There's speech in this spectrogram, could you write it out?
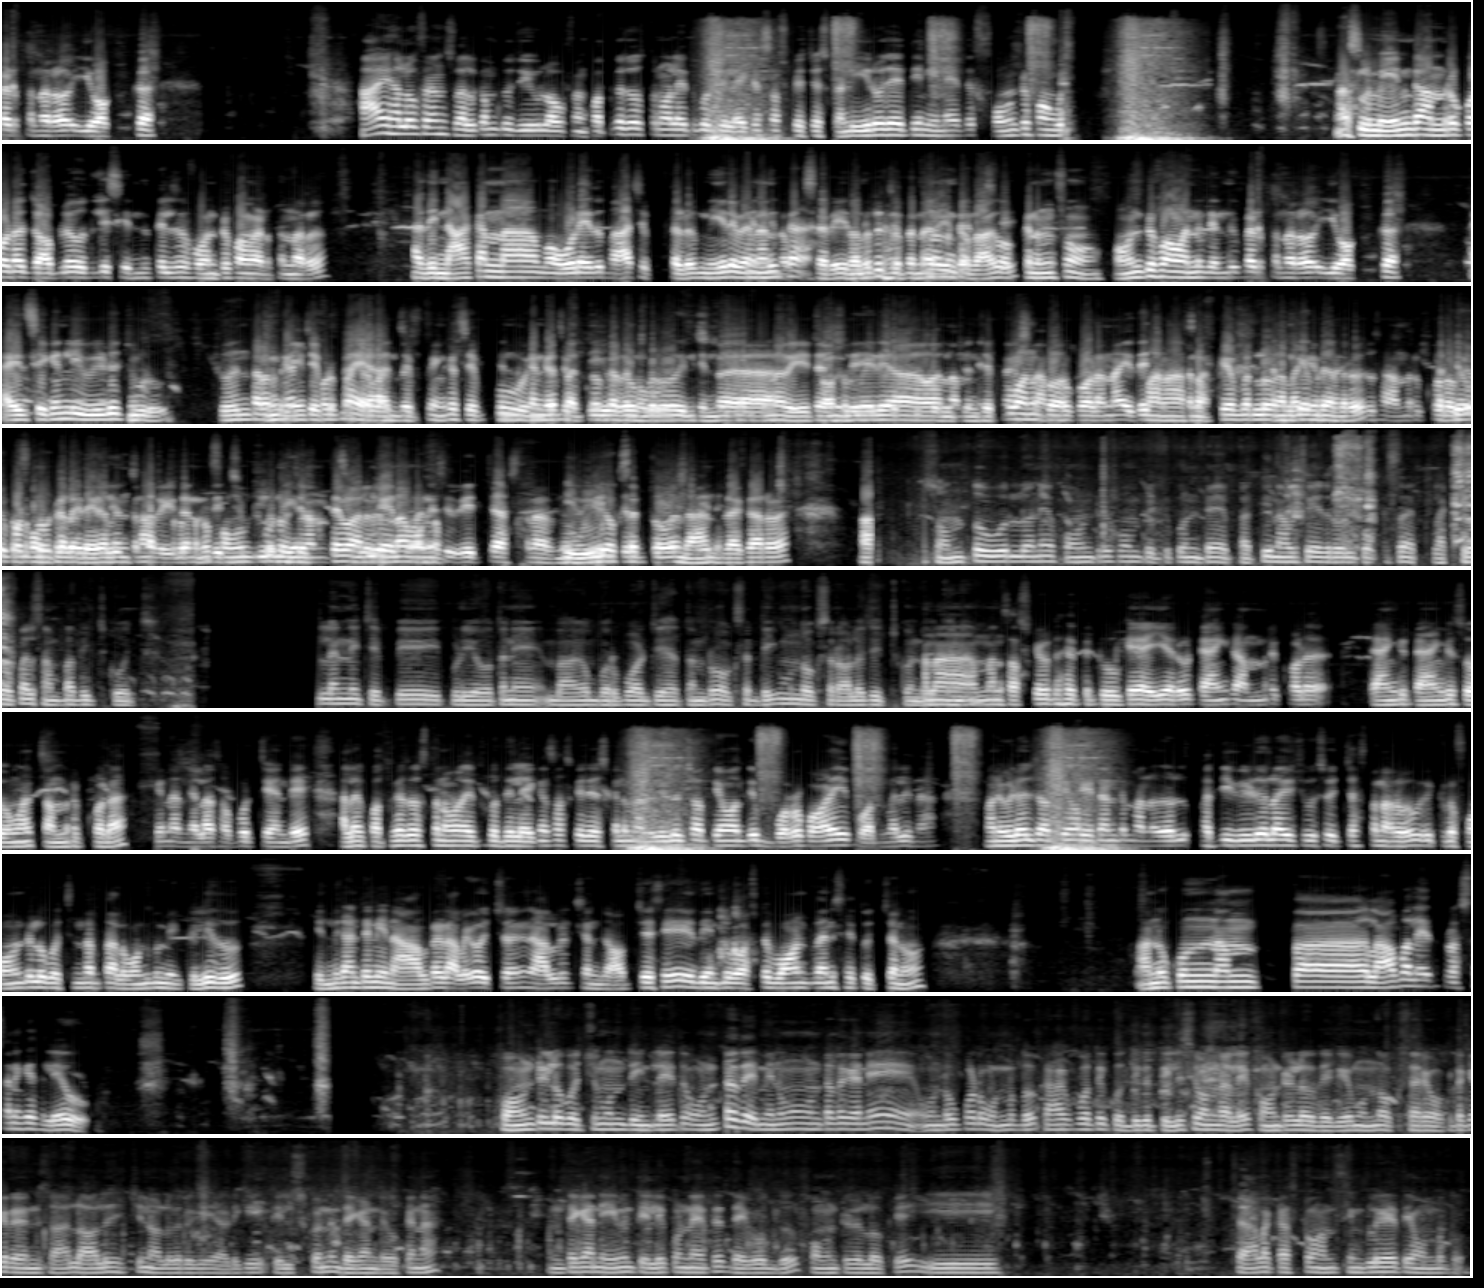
పెడుతున్నారో ఈ ఒక్క hi hello friends welcome to Jeev love friend కొత్తగా చూస్తున్న వాళ్ళైతే కొద్దిగా లైక్ అండ్ సబ్స్క్రైబ్ చేసుకోండి. ఈ రోజు అయితే నేనైతే ఫోన్ టు ఫోన్ అసలు మెయిన్గా అందరూ కూడా జాబ్లో వదిలేసి ఎందుకు తెలిసి ఫోన్ టు ఫోన్ పెడుతున్నారు? అది నాకన్నా మా ఓడేదో బాగా చెప్తాడు. మీరే వినండి సరే ఒక్క నిమిషం. ఫోన్ టు ఫోన్ అనేది ఎందుకు పెడుతున్నారో ఈ ఒక్క ఐదు సెకండ్లు ఈ వీడియో చూడు. చూసిన తర్వాత చెప్పు ఇంకా చెప్పు ఇంకా ప్రతి యూట్యూబర్ సోషల్ మీడియా వాళ్ళని చెప్పు. ఇదే మన సబ్స్క్రైబర్లు అలాగే బ్రదర్ అందరూ కూడా ఉపయోగపడుతుంది దిగాలని ఫౌండ్లు నువ్వు చెప్తే వాళ్ళు విన్నాం అనేసి వెయిట్ చేస్తున్నారు. ఈ వీడియో ఒకసారి చూడండి. దాని ప్రకారం సొంత ఊర్లోనే ఫౌండరీ ఫోమ్ పెట్టుకుంటే ప్రతి నలభై ఐదు రోజులకు ఒక్కసారి లక్ష రూపాయలు సంపాదించుకోవచ్చు. ఇట్లన్నీ చెప్పి ఇప్పుడు యువతని బాగా బుర్రపాటు చేస్తున్నారు ఒకసారి దిగి ముందు ఒకసారి ఆలోచించుకోండి మన సబ్స్క్రైబర్స్ అయితే టూ కే అయ్యారు. థ్యాంక్ యూ అందరికి కూడా. Thank you thank you so much అందరికి కూడా. నన్ను ఎలా సపోర్ట్ చేయండి. అలాగే కొత్తగా చూస్తున్న వాళ్ళు అయితే కొద్దిగా లైక్ అండ్ సబ్స్క్రైబ్ చేసుకోండి. మన వీడియోలు చూస్తే ఏమవుద్ది? బుర్ర పాడైపోద్ది మళ్ళీ మన వీడియోలు చూస్తే ఏంటంటే మన వాళ్ళు ప్రతి వీడియోలో అవి చూసి వచ్చేస్తున్నారు. ఇక్కడ ఫౌండరీలోకి వచ్చిన తర్వాత అలా ఉండదు మీకు తెలీదు. ఎందుకంటే నేను ఆల్రెడీ అలాగే వచ్చాను. నేను ఆల్రెడీ చిన్న జాబ్ చేసి దీంట్లో వస్తే బాగుంటుంది అనేసి అయితే వచ్చాను. అనుకున్నంత లాభాలు అయితే ప్రస్తుతానికి అయితే లేవు. ఫౌంటరీలోకి వచ్చే ముందు దీంట్లో అయితే ఉంటుంది మినిమం ఉంటుంది కానీ ఉండకపోవడం ఉండదు. కాకపోతే కొద్దిగా తెలిసి ఉండాలి ఫౌంటరీలోకి దిగే ముందు ఒకసారి ఒకటికి రెండు సార్లు ఆలోచించి నలుగురికి అడిగి తెలుసుకొని దిగండి ఓకేనా? అంతేగాని ఏమీ తెలియకుండా అయితే దిగవద్దు ఫౌంటరీలోకి ఈ చాలా కష్టం అంత సింపుల్గా అయితే ఉండదు.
